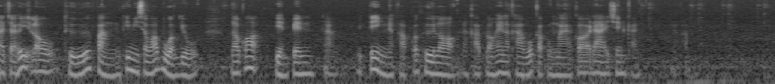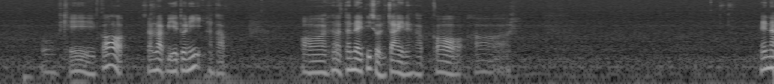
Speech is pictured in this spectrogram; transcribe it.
อาจจะเฮ้ยเราถือฝั่งที่มีสวอปบวกอยู่ เราก็เปลี่ยนเป็นวิตติ้งนะครับ ก็คือรอนะครับรอให้ราคาวกกลับลงมาก็ได้เช่นกันนะครับโอเค ก็สำหรับ EA ตัวนี้นะครับอ๋อท่านใดที่สนใจนะครับ ก็เอ่อ แนะน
